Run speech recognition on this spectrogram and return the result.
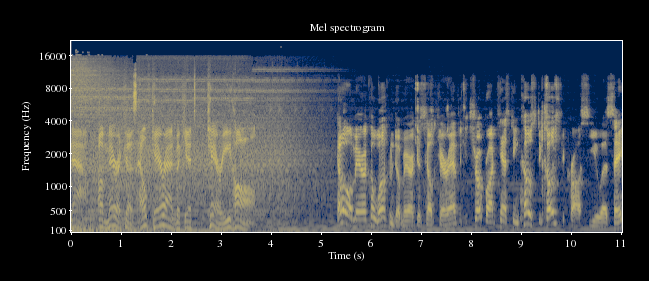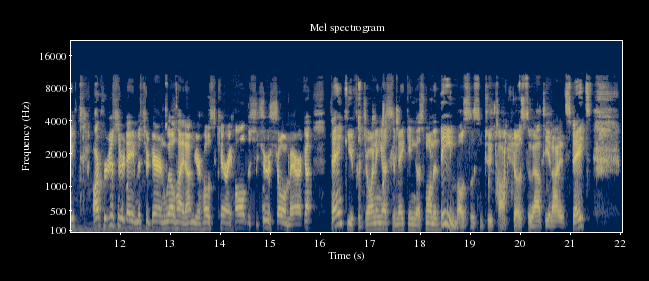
Now, America's Healthcare Advocate, Carrie Hall. Hello, America. Welcome to America's Healthcare Advocate Show, broadcasting coast to coast across the USA. Our producer today, Mr. Darren Wilhite. I'm your host, Carrie Hall. This is your show, America. Thank you for joining us and making us one of the most listened to talk shows throughout the United States.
